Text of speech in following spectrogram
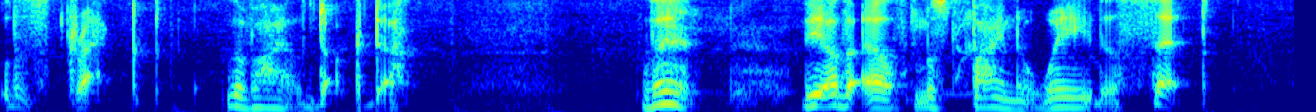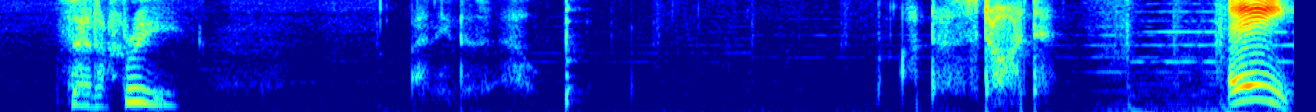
will distract the vile doctor. Then the other elf must find a way to set Santa free. I need his help. Understood. Hey,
